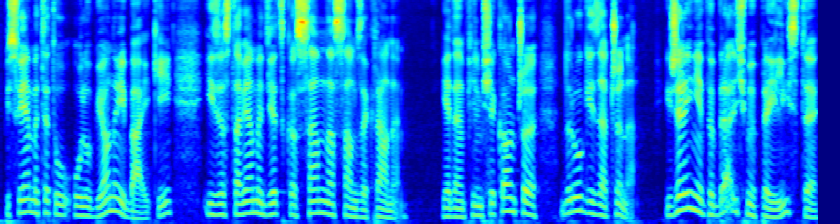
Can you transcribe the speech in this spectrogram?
Wpisujemy tytuł ulubionej bajki i zostawiamy dziecko sam na sam z ekranem. Jeden film się kończy, drugi zaczyna. Jeżeli nie wybraliśmy playlisty,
